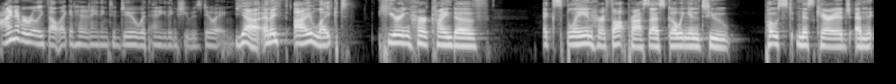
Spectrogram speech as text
I never really felt like it had anything to do with anything she was doing. Yeah, and I I liked hearing her kind of explain her thought process going into post miscarriage and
